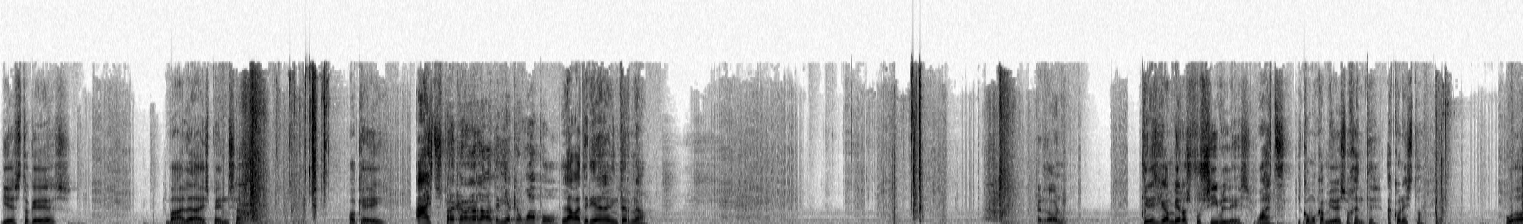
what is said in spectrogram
¿Y esto qué es? Vale, la despensa. Ok. Ah, esto es para cargar la batería, qué guapo. La batería de la linterna. Perdón. Tienes que cambiar los fusibles. What? ¿Y cómo cambio eso, gente? Ah, con esto. Wow.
